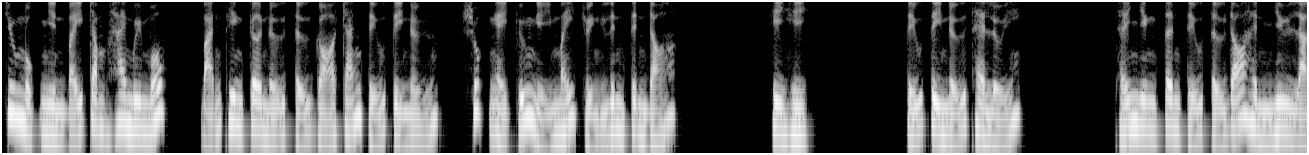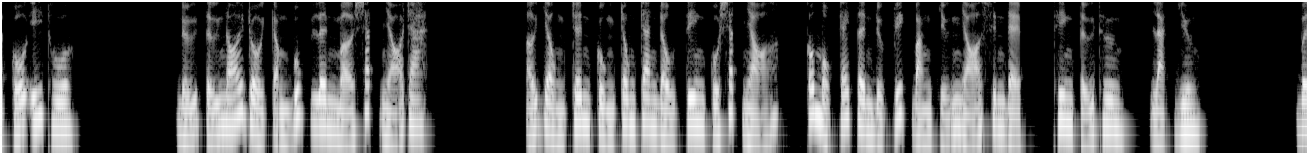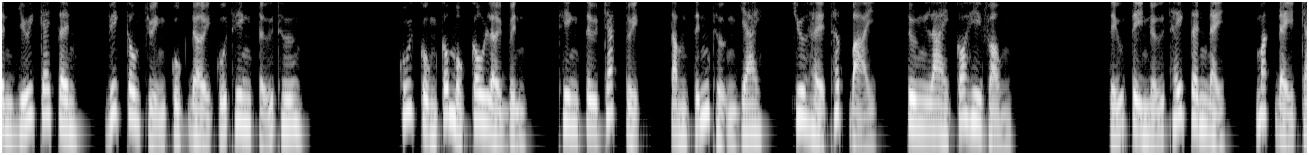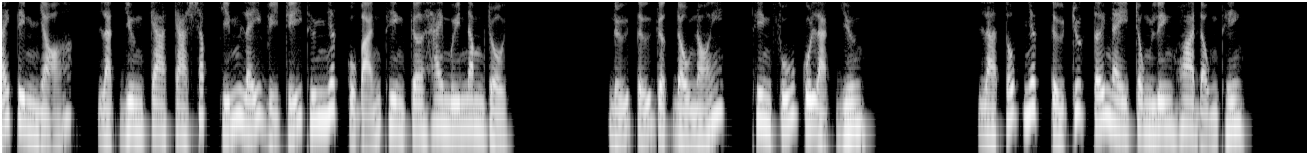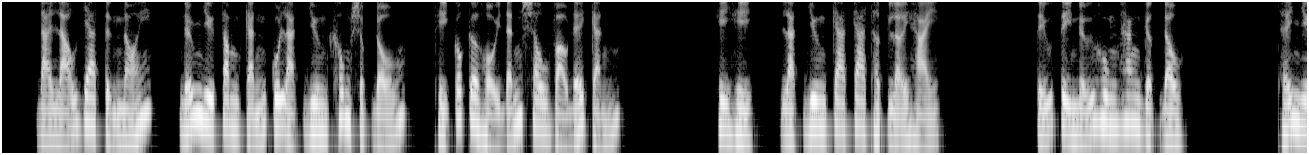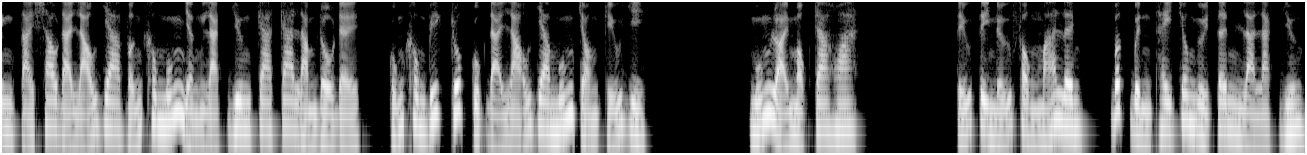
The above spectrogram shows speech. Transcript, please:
Chương 1721, bản thiên cơ nữ tử gõ tráng tiểu tỳ nữ, suốt ngày cứ nghĩ mấy chuyện linh tinh đó. Hi hi. Tiểu tỳ nữ thè lưỡi. Thế nhưng tên tiểu tử đó hình như là cố ý thua. Nữ tử nói rồi cầm bút lên mở sách nhỏ ra. Ở dòng trên cùng trong trang đầu tiên của sách nhỏ, có một cái tên được viết bằng chữ nhỏ xinh đẹp, Thiên Tử Thương, Lạc Dương. Bên dưới cái tên, viết câu chuyện cuộc đời của Thiên Tử Thương. Cuối cùng có một câu lời bình, Thiên Tư Trác Tuyệt, tâm tính thượng giai, chưa hề thất bại, tương lai có hy vọng. Tiểu tỳ nữ thấy tên này, mắt đầy trái tim nhỏ, Lạc Dương ca ca sắp chiếm lấy vị trí thứ nhất của bản thiên cơ 20 năm rồi. Nữ tử gật đầu nói, thiên phú của Lạc Dương. Là tốt nhất từ trước tới nay trong liên hoa động thiên. Đại lão gia từng nói, nếu như tâm cảnh của Lạc Dương không sụp đổ, thì có cơ hội đánh sâu vào đế cảnh. Hi hi, Lạc Dương ca ca thật lợi hại. Tiểu tỳ nữ hung hăng gật đầu. Thế nhưng tại sao đại lão gia vẫn không muốn nhận Lạc Dương ca ca làm đồ đệ, cũng không biết rốt cuộc đại lão gia muốn chọn kiểu gì. Muốn loại mọc ra hoa. Tiểu tỳ nữ phòng má lên, bất bình thay cho người tên là Lạc Dương.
